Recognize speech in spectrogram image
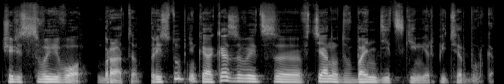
через своего брата-преступника оказывается втянут в бандитский мир Петербурга.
